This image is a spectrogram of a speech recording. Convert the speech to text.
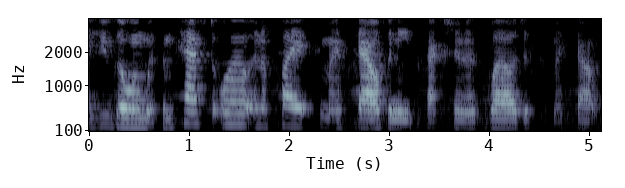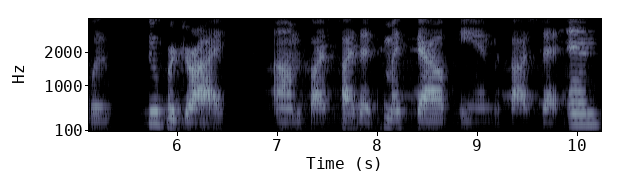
I do go in with some castor oil and apply it to my scalp and each section as well, just because my scalp was super dry. Um, so I apply that to my scalp and massage that in.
